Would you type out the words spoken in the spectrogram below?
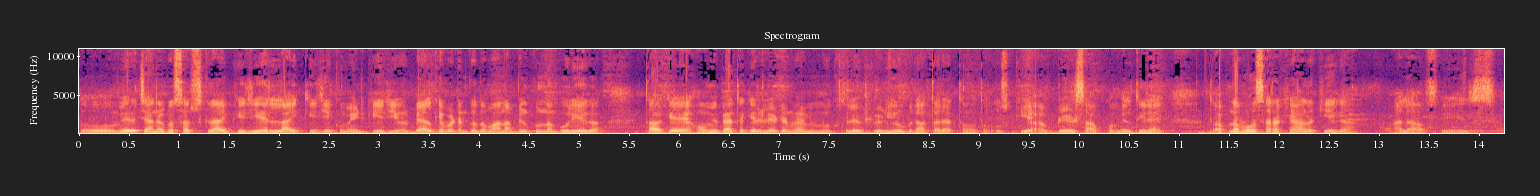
तो मेरे चैनल को सब्सक्राइब कीजिए लाइक कीजिए कमेंट कीजिए और बेल के बटन को दबाना बिल्कुल ना भूलिएगा ताकि होम्योपैथी के रिलेटेड मैं मुख्तलिफ़ वीडियो बनाता रहता हूँ तो उसकी अपडेट्स आपको मिलती रहें। तो अपना बहुत सारा ख्याल रखिएगा। अल्लाह हाफिज़।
